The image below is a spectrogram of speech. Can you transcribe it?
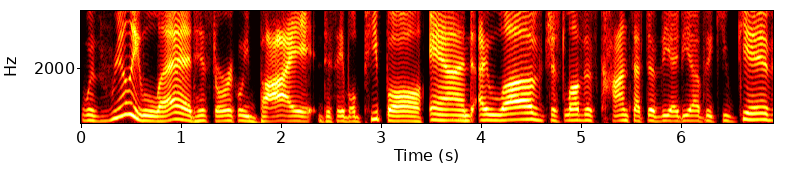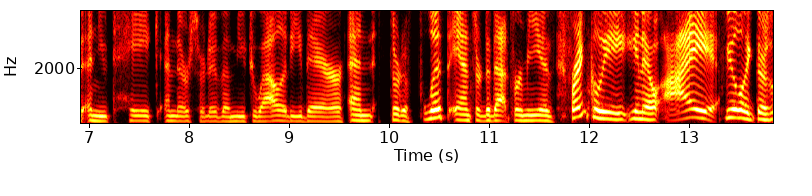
was really led historically by disabled people. And I love, just love this concept of the idea of like you give and you take, and there's sort of a mutuality there. And sort of flip answer to that for me is frankly, you know, I feel like there's,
